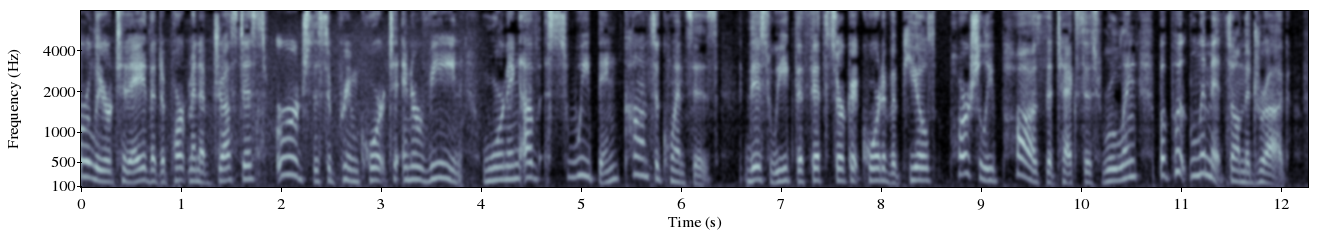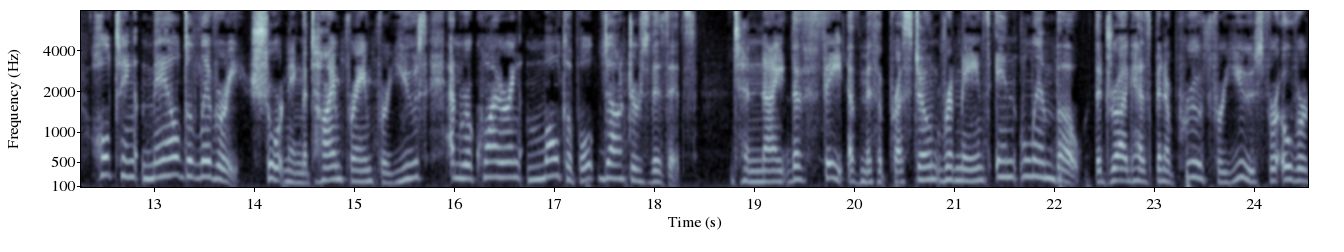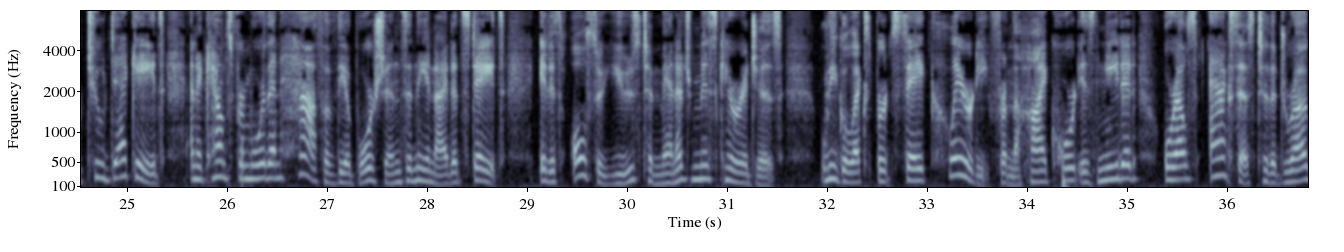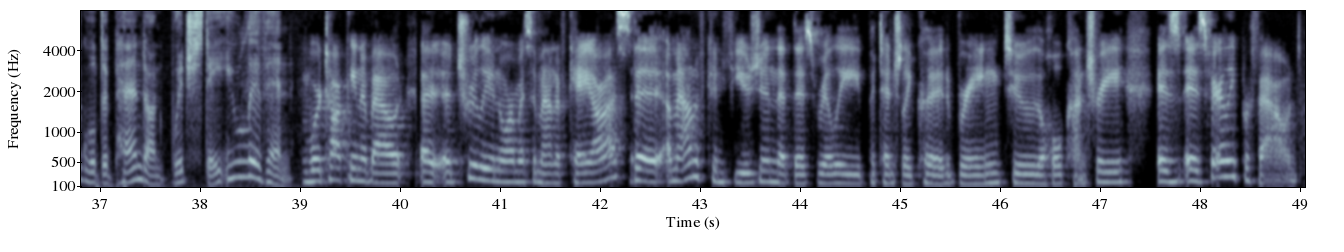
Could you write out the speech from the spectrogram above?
Earlier today, the Department of Justice urged the Supreme Court to intervene, warning of sweeping consequences. This week, the Fifth Circuit Court of Appeals partially paused the Texas ruling, but put limits on the drug, halting mail delivery, shortening the time frame for use, and requiring multiple doctor's visits. Tonight, the fate of mifepristone remains in limbo. The drug has been approved for use for over two decades and accounts for more than half of the abortions in the United States. It is also used to manage miscarriages. Legal experts say clarity from the high court is needed, or else access to the drug will depend on which state you live in. We're talking about a, a truly enormous amount of chaos. The amount of confusion that this really potentially could bring to the whole country is, is fairly profound found.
